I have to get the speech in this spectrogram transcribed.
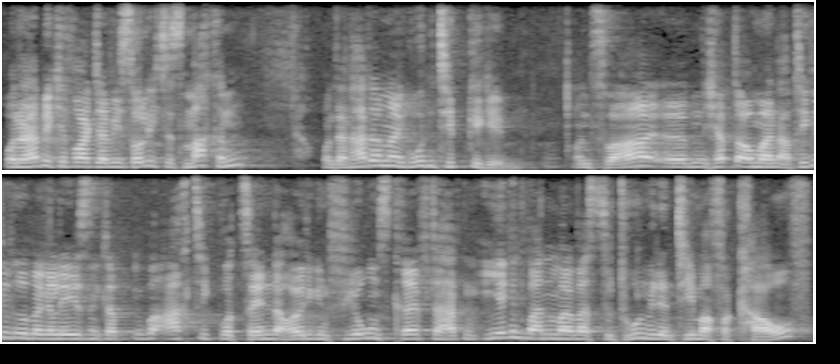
Und dann habe ich gefragt, ja, wie soll ich das machen? Und dann hat er mir einen guten Tipp gegeben. Und zwar, ähm, ich habe da auch mal einen Artikel drüber gelesen, ich glaube, über 80 Prozent der heutigen Führungskräfte hatten irgendwann mal was zu tun mit dem Thema Verkauf.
